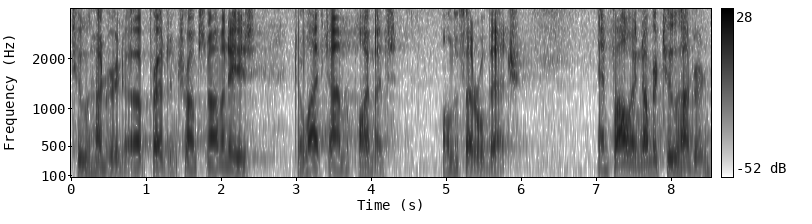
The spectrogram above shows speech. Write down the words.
200 of President Trump's nominees to lifetime appointments on the federal bench. And following number 200,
